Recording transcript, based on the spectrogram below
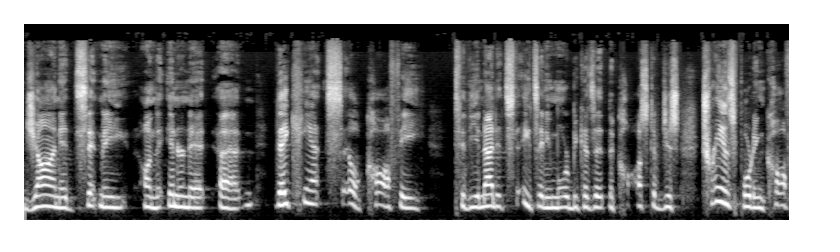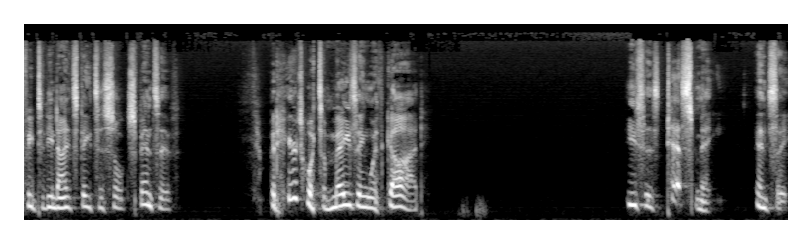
John had sent me on the internet, uh, they can't sell coffee to the United States anymore because it, the cost of just transporting coffee to the United States is so expensive. But here's what's amazing with God He says, Test me and see.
